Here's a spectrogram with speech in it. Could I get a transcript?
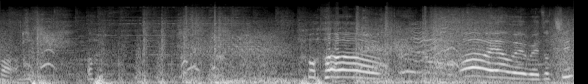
마. 와우. 어, 야, 왜, 왜 저치?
